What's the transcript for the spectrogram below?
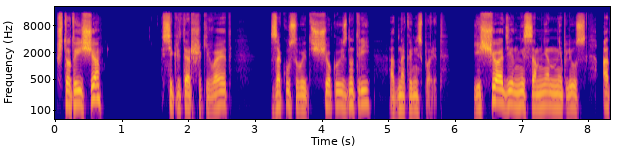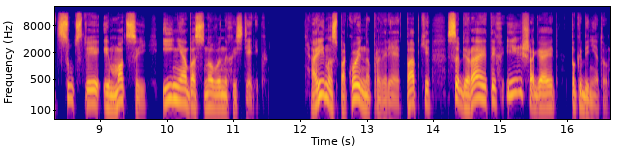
Что-то еще? Секретарша кивает, закусывает щеку изнутри, однако не спорит. Еще один несомненный плюс — отсутствие эмоций и необоснованных истерик. Арина спокойно проверяет папки, собирает их и шагает по кабинету.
